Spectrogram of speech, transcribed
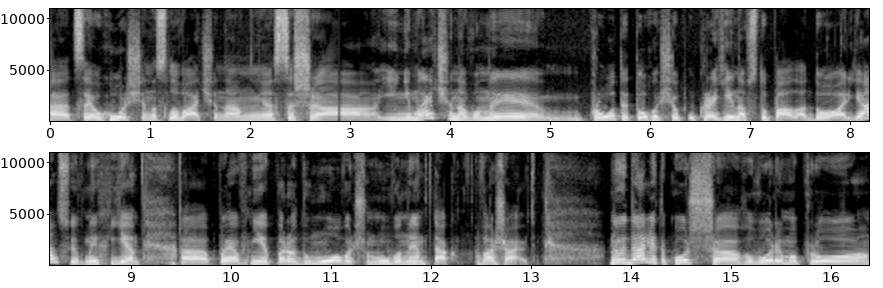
е, це Угорщина, Словаччина, США і Німеччина. Вони проти того, щоб Україна вступала до альянсу, і в них є е, певні передумови, чому вони так вважають. Ну і далі також е, говоримо про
